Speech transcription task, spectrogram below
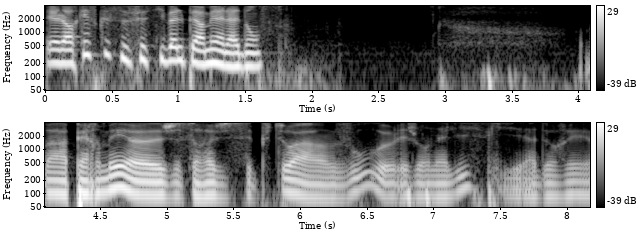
Et alors, qu'est-ce que ce festival permet à la danse? Bah, permet, euh, je serais, c'est plutôt à vous, euh, les journalistes, qui adorez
